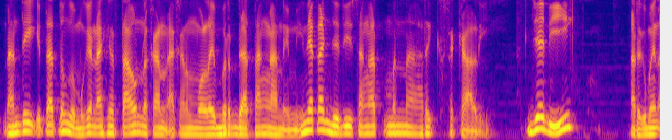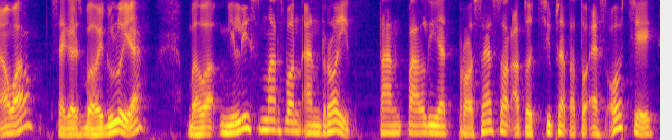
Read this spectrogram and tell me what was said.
Nanti kita tunggu mungkin akhir tahun akan akan mulai berdatangan ini. Ini akan jadi sangat menarik sekali. Jadi, argumen awal saya garis bawahi dulu ya bahwa milih smartphone Android tanpa lihat prosesor atau chipset atau SoC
